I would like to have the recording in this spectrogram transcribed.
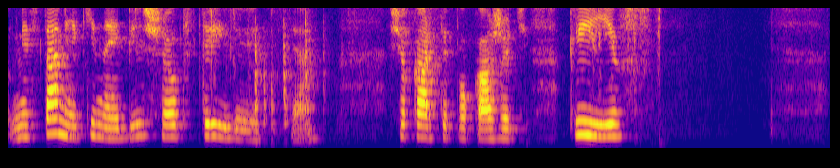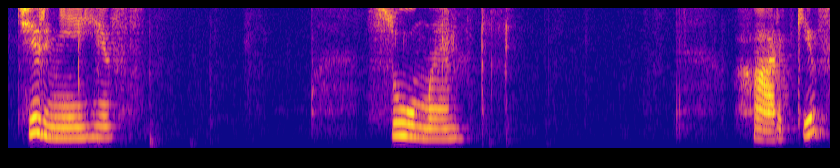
містам, які найбільше обстрілюються. Що карти покажуть? Київ, Чернігів, Суми, Харків,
